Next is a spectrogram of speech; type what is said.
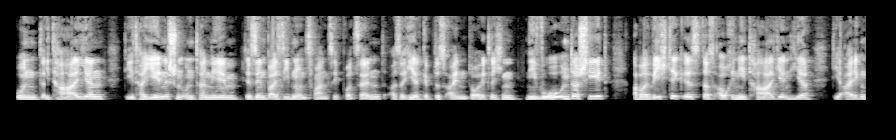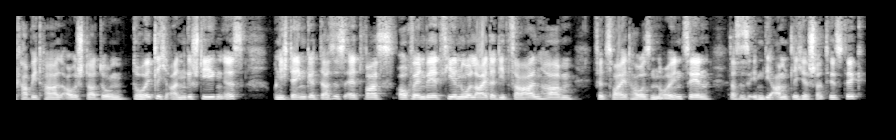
Und Italien, die italienischen Unternehmen, die sind bei 27 Prozent. Also hier gibt es einen deutlichen Niveauunterschied. Aber wichtig ist, dass auch in Italien hier die Eigenkapitalausstattung deutlich angestiegen ist. Und ich denke, das ist etwas, auch wenn wir jetzt hier nur leider die Zahlen haben für 2019, das ist eben die amtliche Statistik.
